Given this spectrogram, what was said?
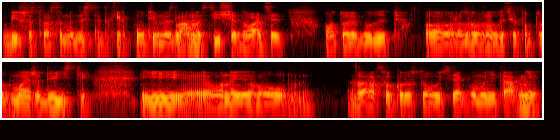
більше 170 таких пунктів незламності. Ще 20 готові будуть розгорнутися, тобто майже 200. І вони зараз використовуються як гуманітарні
